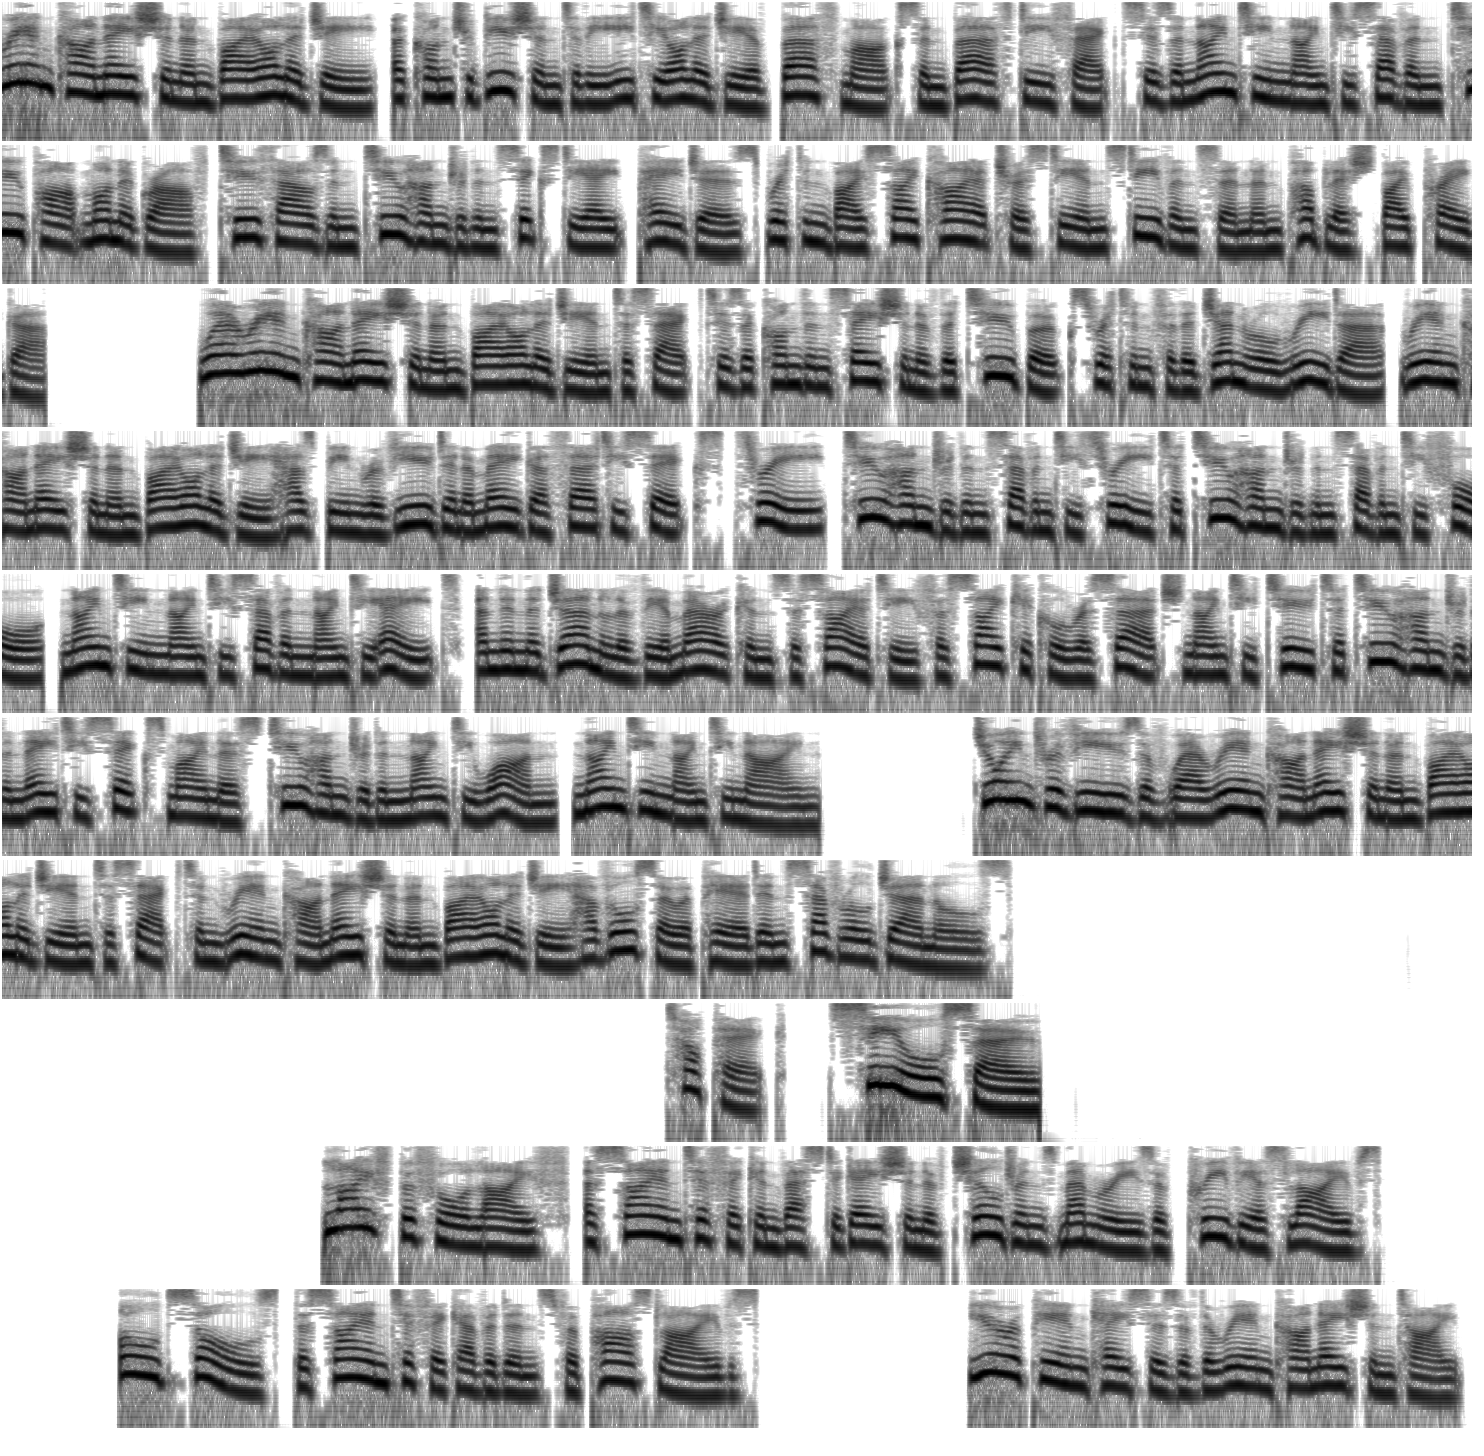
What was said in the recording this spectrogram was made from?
Reincarnation and Biology, A Contribution to the Etiology of Birthmarks and Birth Defects is a 1997 two-part monograph 2,268 pages written by psychiatrist Ian Stevenson and published by Praeger. Where Reincarnation and Biology Intersect is a condensation of the two books written for the general reader. Reincarnation and Biology has been reviewed in Omega 36 3, 273 to 274, 1997-98, and in the Journal of the American Society for Psychical Research 92 to 286-291, 1999. Joint reviews of Where Reincarnation and Biology Intersect and Reincarnation and Biology have also appeared in several journals. See also. Life Before Life, a scientific investigation of children's memories of previous lives. Old Souls, the scientific evidence for past lives European cases of the reincarnation type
